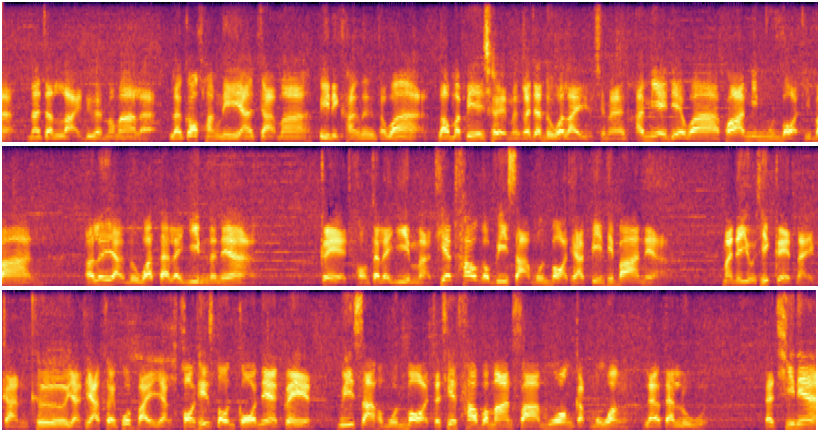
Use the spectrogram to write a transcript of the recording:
นะ น่าจะหลายเดือนมากๆแล้ว แล้วก็ครั้งนี้อาร์ตกะมาปีนอีกครั้งหนึ่งแต่ว่าเรามาปีนเฉยๆมันก็จะดูอะไรอยู่ใช่ไหมอาร์ตมีไอเดียว่าเพราะอาร์ตมีมูลบอร์ดที่บ้านเราเลยอยากดูว่าแต่ละยิมนะเนี่ยเกรดของแต่ละยิมอะเทียบเท่ากับ V3 มูลบอร์ดที่อาร์ตปีนที่บ้านเนี่ย มันจะอยู่ที่เกรดไหนกัน คืออย่างที่อาเคยพูดไปอย่างของที่ Stone Coast เนี่ยเกรด V3 ของมูลบอร์ดจะเทียบเท่าประมาณฟ้าม่วงกับม่วง แล้วแต่รูทแต่ที่เนี่ย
